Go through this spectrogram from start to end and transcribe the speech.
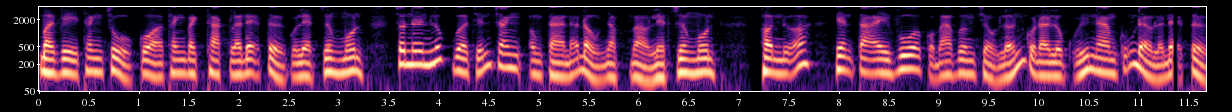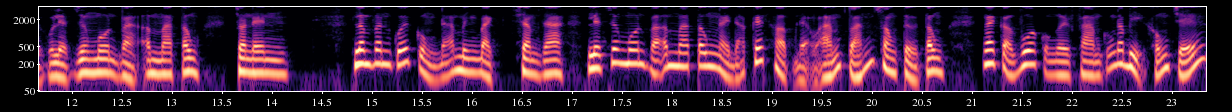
Bởi vì thanh chủ của thành bạch thạc là đệ tử của liệt dương môn, cho nên lúc vừa chiến tranh, ông ta đã đầu nhập vào liệt dương môn. Hơn nữa, hiện tại vua của ba vương triều lớn của đại lục úy nam cũng đều là đệ tử của liệt dương môn và âm ma tông, cho nên lâm vân cuối cùng đã minh bạch, xem ra liệt dương môn và âm ma tông này đã kết hợp để ám toán song tử tông. Ngay cả vua của người phàm cũng đã bị khống chế.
